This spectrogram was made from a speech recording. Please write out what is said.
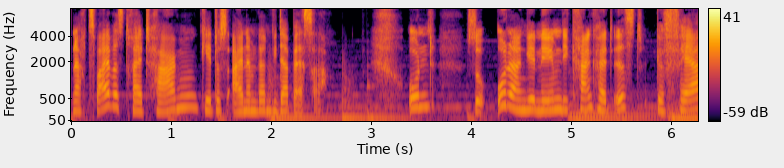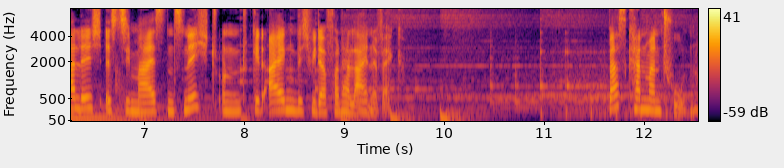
nach zwei bis drei Tagen geht es einem dann wieder besser. Und so unangenehm die Krankheit ist, gefährlich ist sie meistens nicht und geht eigentlich wieder von alleine weg. Was kann man tun?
